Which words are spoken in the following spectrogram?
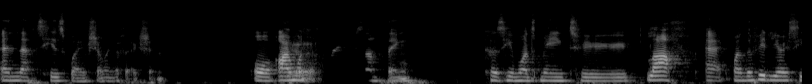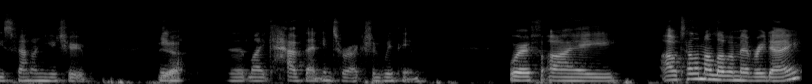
and that's his way of showing affection or i want to Yeah. do something because he wants me to laugh at one of the videos he's found on youtube he Yeah. to like have that interaction with him. Where if I I'll tell him I love him every day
